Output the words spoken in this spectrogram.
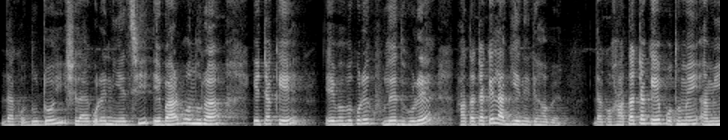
দেখো, দুটোই সেলাই করে নিয়েছি। এবার বন্ধুরা, এটাকে এভাবে করে খুলে ধরে হাতাটাকে লাগিয়ে নিতে হবে। দেখো, হাতাটাকে প্রথমেই আমি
